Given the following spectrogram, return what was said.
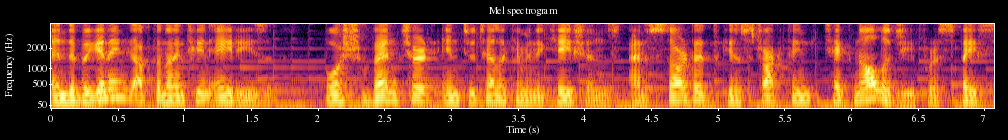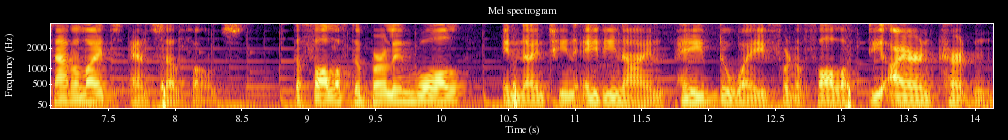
In the beginning of the 1980s, Bosch ventured into telecommunications and started constructing technology for space satellites and cell phones. The fall of the Berlin Wall in 1989 paved the way for the fall of the Iron Curtain.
